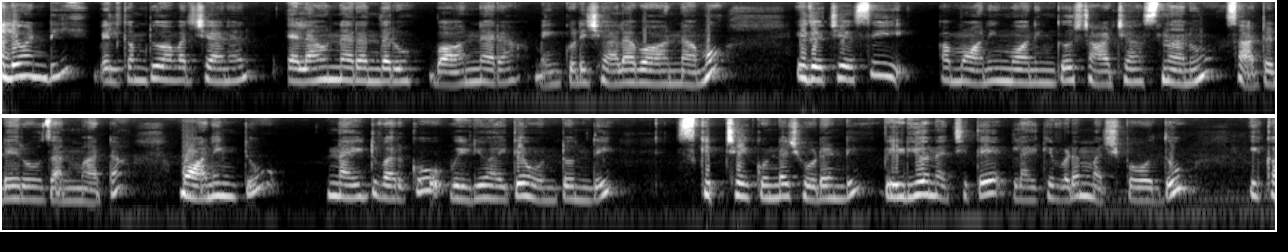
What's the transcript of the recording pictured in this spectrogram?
హలో అండి వెల్కమ్ టు అవర్ ఛానల్. ఎలా ఉన్నారు అందరూ? బాగున్నారా? మేము కూడా చాలా బాగున్నాము. ఇది వచ్చేసి మార్నింగ్ మార్నింగ్ స్టార్ట్ చేస్తున్నాను. సాటర్డే రోజు అనమాట మార్నింగ్ టు నైట్ వరకు వీడియో అయితే ఉంటుంది. స్కిప్ చేయకుండా చూడండి. వీడియో నచ్చితే లైక్ ఇవ్వడం మర్చిపోవద్దు. ఇక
